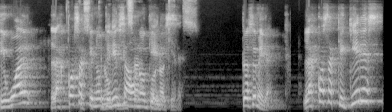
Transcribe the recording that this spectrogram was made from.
igual las cosas que no, utilizas, o no quieres. Entonces, mira, las cosas que quieres,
